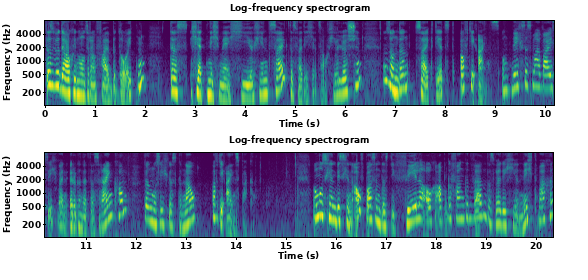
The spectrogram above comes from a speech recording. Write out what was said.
Das würde auch in unserem Fall bedeuten, dass Head nicht mehr hierhin zeigt, das werde ich jetzt auch hier löschen, sondern zeigt jetzt auf die 1. Und nächstes Mal weiß ich, wenn irgendetwas reinkommt, dann muss ich das genau auf die 1 packen. Man muss hier ein bisschen aufpassen, dass die Fehler auch abgefangen werden. Das werde ich hier nicht machen.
